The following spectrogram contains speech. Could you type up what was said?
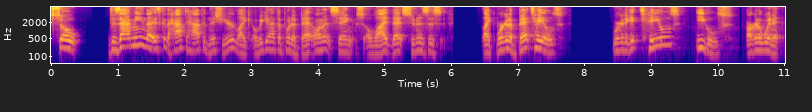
So does that mean that it's gonna have to happen this year? Like, are we gonna have to put a bet on it, saying a live bet as soon as this? Like, we're gonna bet tails. We're gonna get tails. Eagles are gonna win it,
